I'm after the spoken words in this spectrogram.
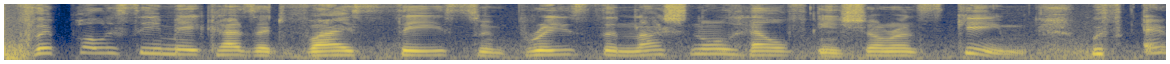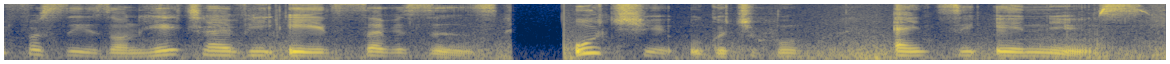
The policymakers advise states to embrace the National Health Insurance Scheme with emphasis on HIV AIDS services. Uche Ugochukwu, NTA News.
